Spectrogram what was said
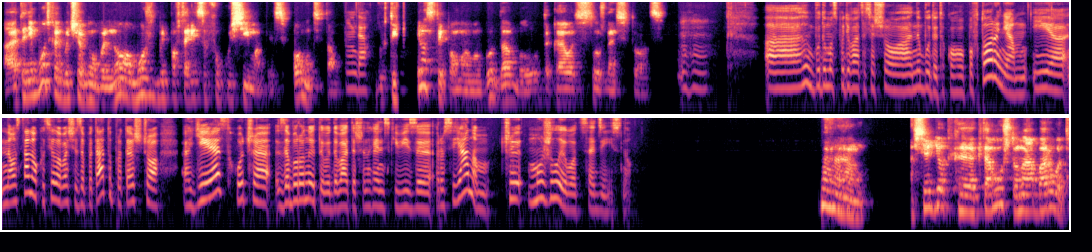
А это не будет как бы Чернобыль, но может быть повторится Фукусима. Если помните, там Да. 2011, по-моему, год, да, была такая вот сложная ситуация. Угу. Ну, будемо сподіватися, що не буде такого повторення. І наостанок хотіла вас ще запитати про те, що єС хоче заборонити видавати шенгенські візи росіянам. Чи можливо це дійсно? Все идет к, к тому, что наоборот,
